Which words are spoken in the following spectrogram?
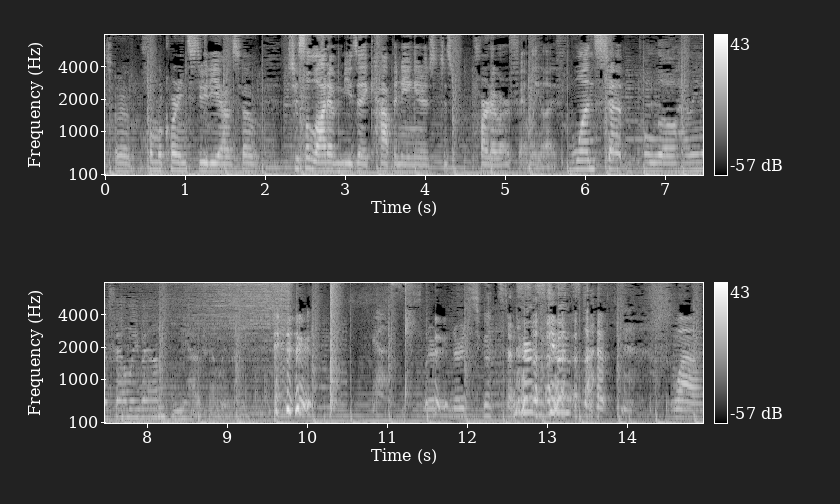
sort of home recording studio. So it's just a lot of music happening, and it's just part of our family life. One step below having a family band, we had a family band. yes. Nerds doing stuff. Nerds doing stuff. Wow.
